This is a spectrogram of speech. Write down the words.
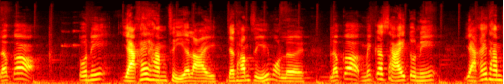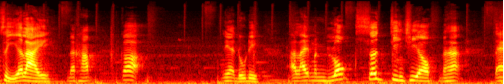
แล้วก็ตัวนี้อยากให้ทำสีอะไร จะทำสีให้หมดเลย แล้วก็เมกะไซส์ตัวนี้อยากให้ทำสีอะไรนะครับ ก็ เนี่ยดูดิ อะไรมันลกซะจริงเชียวนะฮะ แต่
